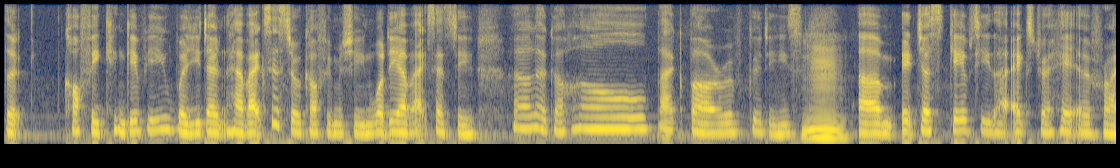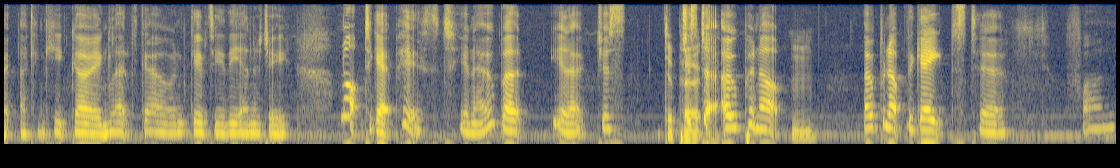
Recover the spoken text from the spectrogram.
that coffee can give you when you don't have access to a coffee machine. What do you have access to? Oh, look, a whole back bar of goodies. Mm. Um, it just gives you that extra hit of, right, I can keep going, let's go, and gives you the energy. Not to get pissed, you know, but, you know, just To just to open up, Mm. open up the gates to fun.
